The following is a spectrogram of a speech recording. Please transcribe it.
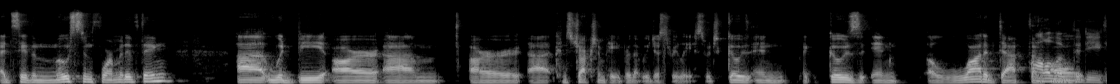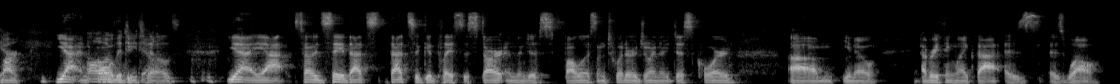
would say the most informative thing uh, would be our um, our uh, construction paper that we just released which goes in like goes in a lot of depth all, all of the details yeah and all, all the, the details. Yeah yeah. So i'd say that's that's a good place to start and then just follow us on twitter join our discord um, you know everything like that as as well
